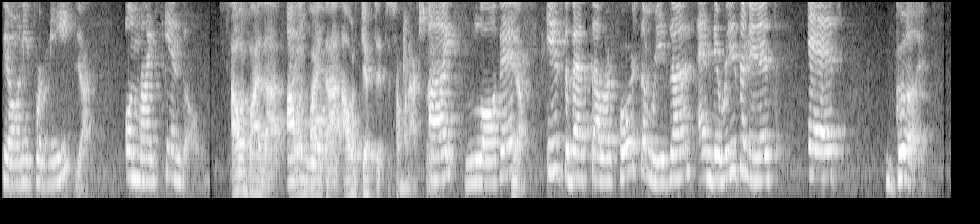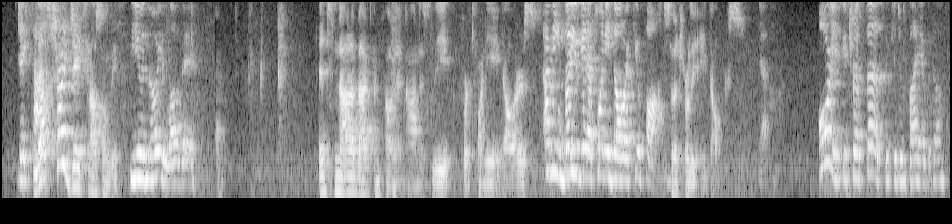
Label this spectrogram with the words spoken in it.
peony for me Yeah. on my skin though. I would buy that. I, I would buy that. I would gift it to someone actually. I love it. yeah. is the bestseller for some reason, and the reason is is good. Jake's house. Let's try Jake's house on me. You know you love it. It's not a bad component, honestly, for twenty-eight dollars. I mean, but you get a twenty dollar coupon. So it's really eight dollars. Yeah. Or if you trust us, you could just buy it with us.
